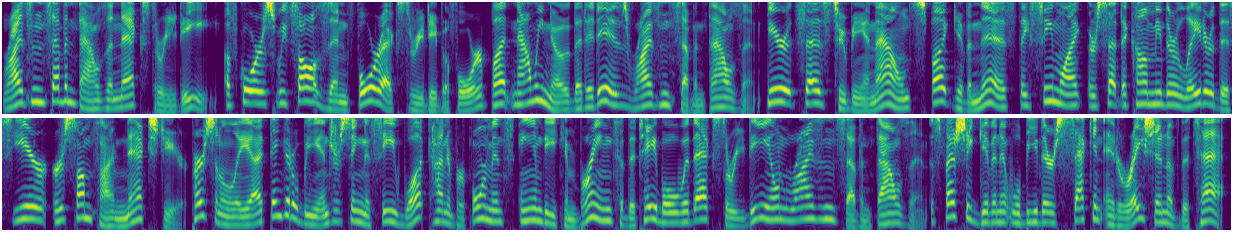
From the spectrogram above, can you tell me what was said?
Ryzen 7000 X3D. Of course, we saw Zen 4 X3D before, but now we know that it is Ryzen 7000. Here it says to be announced, but given this, they seem like they're set to come either later this year or sometime next year. Personally, I think it'll be interesting to see what kind of performance AMD can bring to the table with X3D on Ryzen 7000, especially given it will be their second iteration of the tech.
